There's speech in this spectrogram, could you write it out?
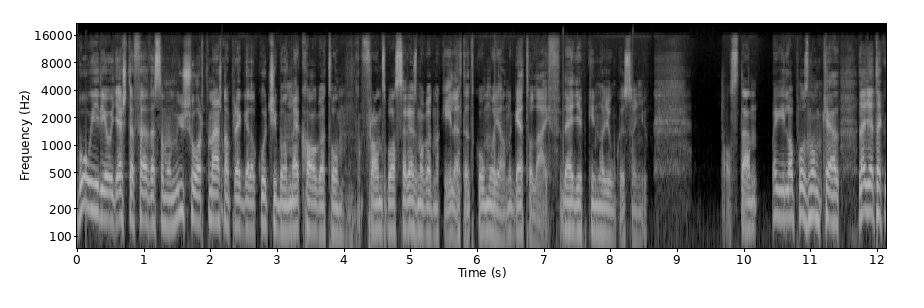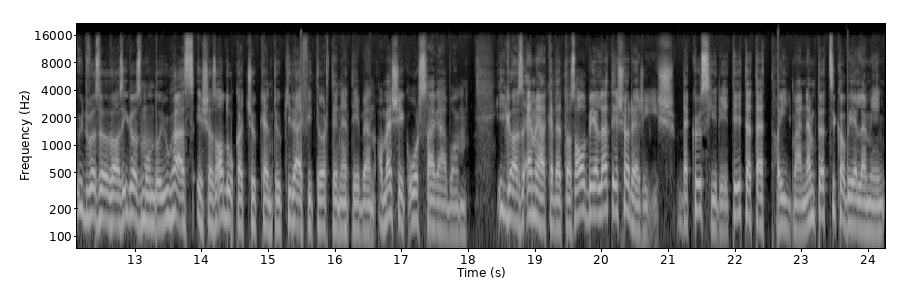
Bó írja, hogy este felveszem a műsort, másnap reggel a kocsiban meghallgatom. A francba szerez magadnak életet komolyan, get a life. De egyébként nagyon köszönjük. Aztán megint lapoznom kell. Legyetek üdvözölve az igazmondó juhász és az adókat csökkentő királyfi történetében. A mesék országában igaz, emelkedett az albérlet és a rezsi is, de közhíré tétetett, ha így már nem tetszik a bérlemény,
